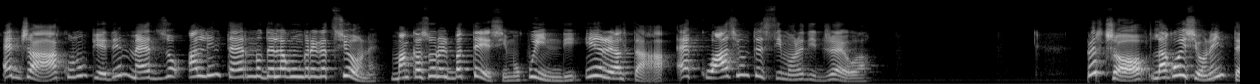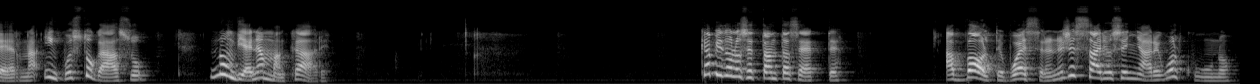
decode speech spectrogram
è già con un piede in mezzo all'interno della congregazione, manca solo il battesimo, quindi in realtà è quasi un testimone di Geova. Perciò la coesione interna in questo caso non viene a mancare. Capitolo 77. A volte può essere necessario segnare qualcuno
